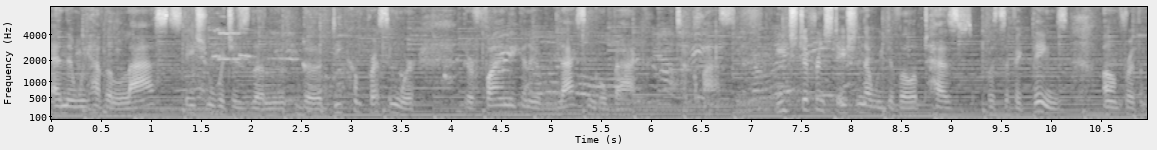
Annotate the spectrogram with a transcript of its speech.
And then we have the last station, which is the, the decompressing, where they're finally going to relax and go back to class. Each different station that we developed has specific things um, for them,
